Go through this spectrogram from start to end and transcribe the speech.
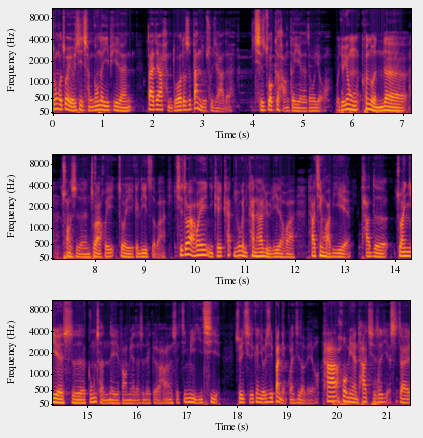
中国做游戏成功的一批人，大家很多都是半路出家的。其实做各行各业的都有。我就用昆仑的创始人周亚辉作为一个例子吧。其实周亚辉，你可以看，如果你看他履历的话，他清华毕业，他的专业是工程那一方面的，是那个好像是精密仪器，所以其实跟游戏半点关系都没有。他后面他其实也是在，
